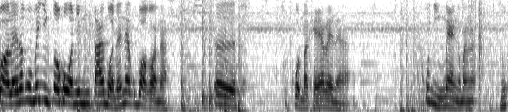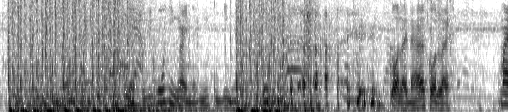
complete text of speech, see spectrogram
บอกเลยถ้ากูไม่ยิงตัวโหดนี่มึงตายหมดนะเนี่ยกูบอกก่อนนะเออ กดมาแค่อะไรเนี่ยกูยิงแม่งกับมันอะหึเนี่ยกูยิงไงเนี่ยหึกูยิงไงกดอะไรนะกดอะไร ไม่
